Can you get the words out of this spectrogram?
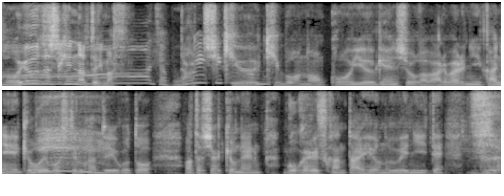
そういう図式になっております。地球規模のこういう現象が我々にいかに影響を及ぼしているかということを、私は去年5か月間太平洋の上にいてずっ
